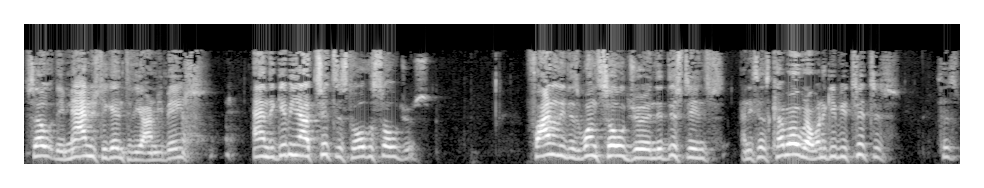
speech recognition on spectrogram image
So they managed to get into the army base, and they're giving out tzitzis to all the soldiers. Finally, there's one soldier in the distance, and he says, come over, I want to give you tzitzis. He says,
